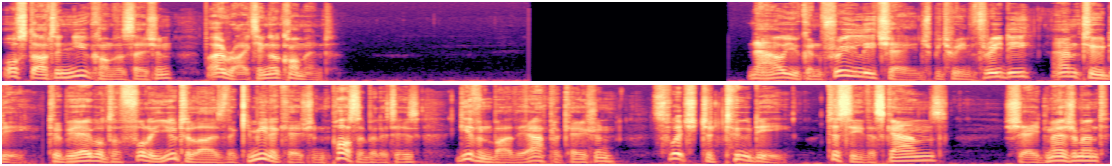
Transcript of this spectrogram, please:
or start a new conversation by writing a comment. Now you can freely change between 3D and 2D. To be able to fully utilize the communication possibilities given by the application, switch to 2D to see the scans, shade measurement,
